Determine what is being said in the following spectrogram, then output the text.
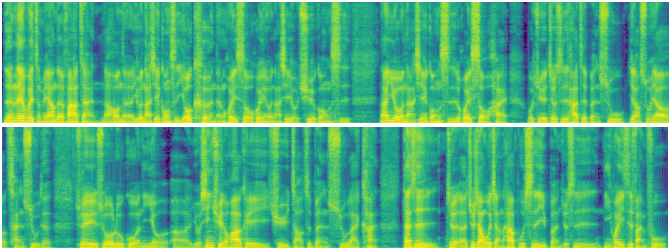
人类会怎么样的发展？然后呢，有哪些公司有可能会受惠？有哪些有趣的公司？那又有哪些公司会受害？我觉得就是他这本书要所要阐述的。所以说，如果你有呃有兴趣的话，可以去找这本书来看。但是就呃就像我讲的，它不是一本就是你会一直反复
